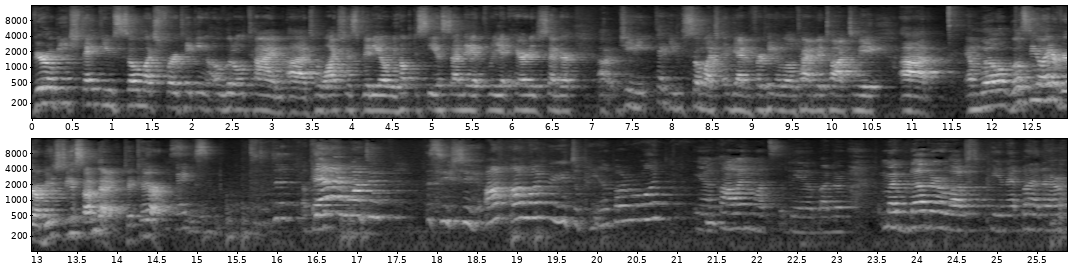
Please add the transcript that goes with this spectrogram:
Vero Beach, thank you so much for taking a little time uh, to watch this video. We hope to see you Sunday at 3 at Heritage Center. Uh, Jeannie, thank you so much again for taking a little time to talk to me. Uh, and we'll we'll see you later, Vero Beach. See you Sunday. Take care. Thanks. Then I want to see, see, I, I want to eat the peanut butter one. Yeah, Colin wants the peanut butter. My brother loves peanut butter,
